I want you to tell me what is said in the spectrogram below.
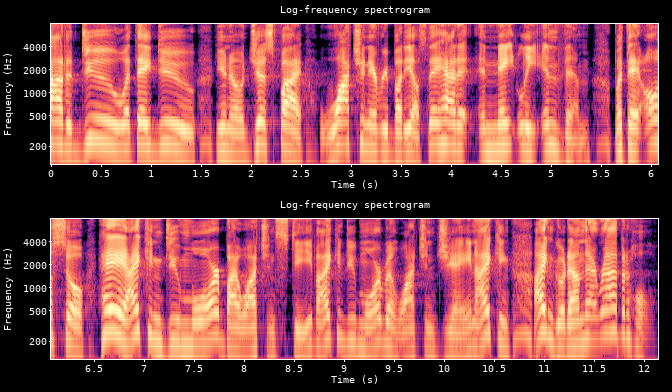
how to do what they do, you know, just by watching everybody else. They had it innately in them, but they also, hey, I can do more by watching Steve. I can do more by watching Jane. I can I can go down that rabbit hole.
